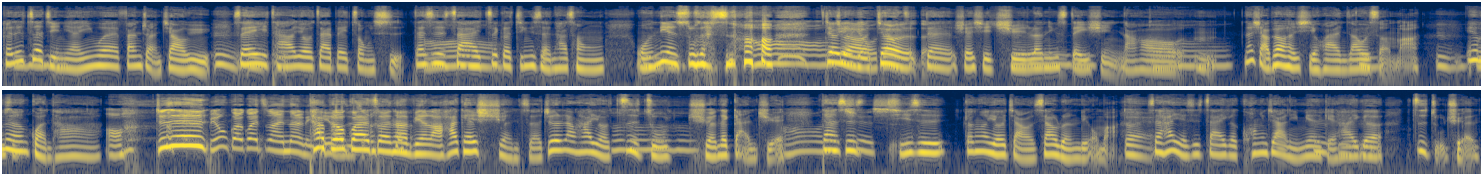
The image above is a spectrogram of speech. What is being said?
可是这几年因为翻转教育，嗯、所以他又在被重视。嗯、但是在这个精神，他从我念书的时候、嗯、就有就有对学习区、嗯、（learning station），然后、哦、嗯，那小朋友很喜欢，你知道为什么吗？嗯，因为没有人管他啊。哦，就是 不用乖乖坐在那里，他不用乖乖坐在那 边了，他可以选择，就是让他有自主权的感觉。哦、但是其实。刚刚有讲是要轮流嘛，对，所以他也是在一个框架里面给他一个。自主权，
